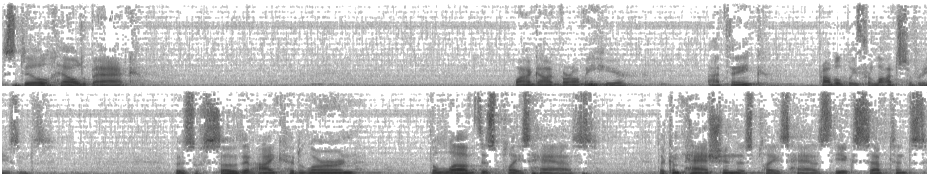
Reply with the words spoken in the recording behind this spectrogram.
still held back. Why God brought me here? I think, probably for lots of reasons, was so that I could learn the love this place has, the compassion this place has, the acceptance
